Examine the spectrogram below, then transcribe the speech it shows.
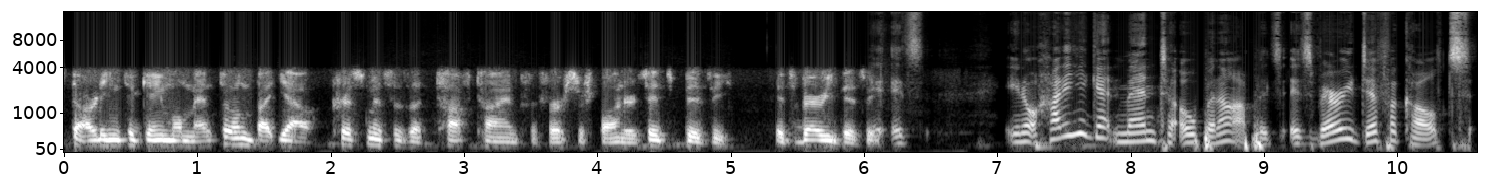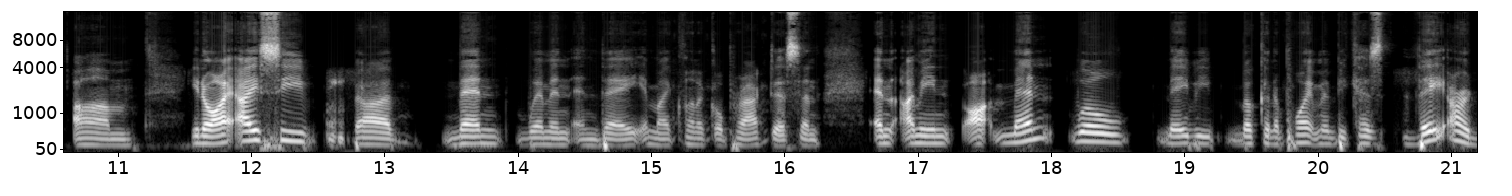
starting to gain momentum. But yeah, Christmas is a tough time for first responders. It's busy. It's very busy. It's you know how do you get men to open up? It's it's very difficult. Um, you know, I, I see uh, men, women, and they in my clinical practice, and and I mean, uh, men will maybe book an appointment because they are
